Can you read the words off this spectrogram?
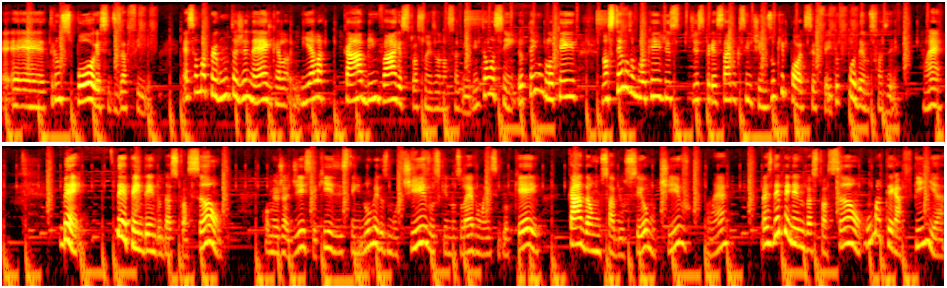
é, é transpor esse desafio? Essa é uma pergunta genérica ela, e ela cabe em várias situações da nossa vida. Então, assim, eu tenho um bloqueio, nós temos um bloqueio de, de expressar o que sentimos. O que pode ser feito? O que podemos fazer? Não é? Bem, dependendo da situação, como eu já disse aqui, existem inúmeros motivos que nos levam a esse bloqueio. Cada um sabe o seu motivo, não é? Mas dependendo da situação, uma terapia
